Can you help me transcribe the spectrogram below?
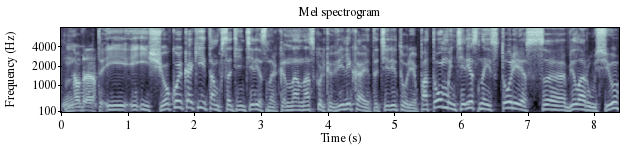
Ну да. Вот, и, и еще кое-какие там, кстати, интересно, на- насколько велика эта территория. Потом интересная история с э, Белоруссию,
